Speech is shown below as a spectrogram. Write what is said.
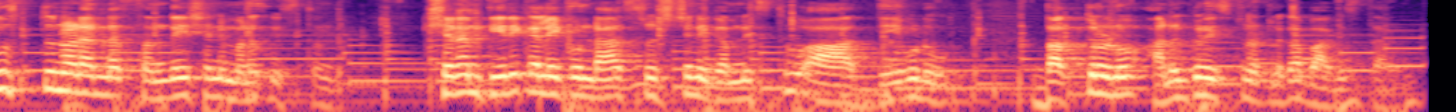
చూస్తున్నాడన్న సందేశాన్ని మనకు ఇస్తుంది. క్షణం తీరిక లేకుండా సృష్టిని గమనిస్తూ ఆ దేవుడు భక్తులను అనుగ్రహిస్తున్నట్లుగా భావిస్తారు.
